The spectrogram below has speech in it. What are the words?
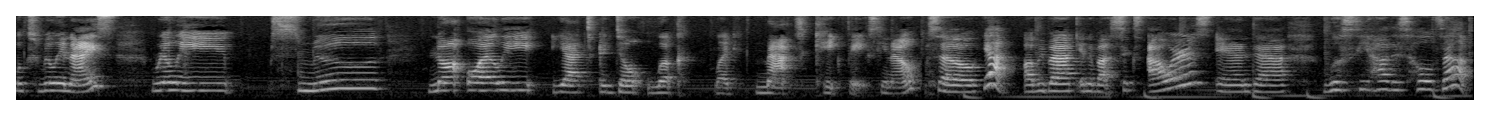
Looks really nice. Really smooth, not oily, yet I don't look like matte cake face, you know? So yeah, I'll be back in about six hours and uh, we'll see how this holds up.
